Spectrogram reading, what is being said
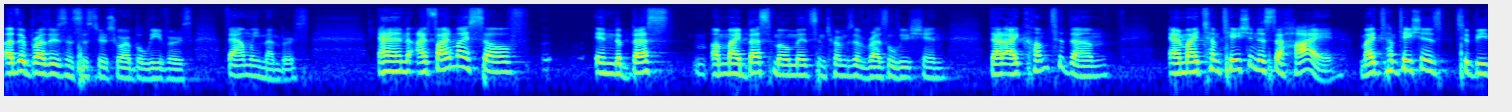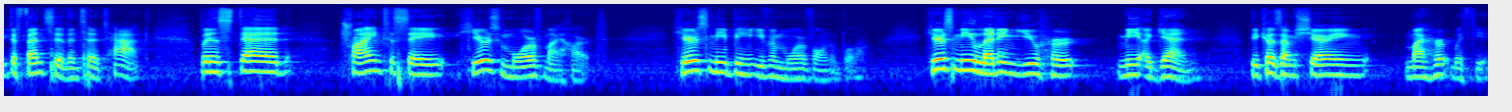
Other brothers and sisters who are believers, family members. And I find myself in the best, uh, my best moments in terms of resolution, that I come to them and my temptation is to hide. My temptation is to be defensive and to attack. But instead, trying to say, here's more of my heart. Here's me being even more vulnerable. Here's me letting you hurt me again because I'm sharing my hurt with you.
